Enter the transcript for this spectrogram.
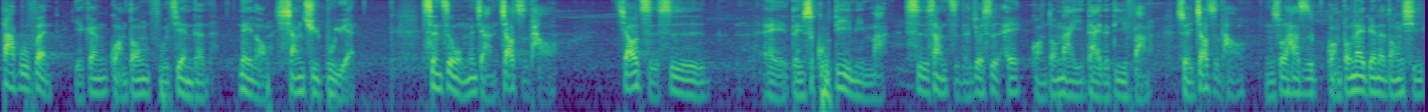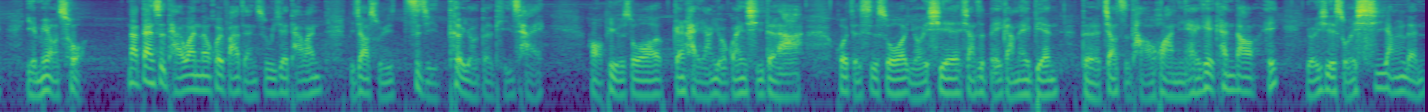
大部分也跟广东、福建的内容相距不远。甚至我们讲胶子桃，胶子是哎，等于是古地名嘛。事实上指的就是哎广东那一带的地方，所以胶子桃，你说它是广东那边的东西也没有错。那但是台湾呢，会发展出一些台湾比较属于自己特有的题材，好，譬如说跟海洋有关系的啊，或者是说有一些像是北港那边的胶子桃花，你还可以看到，哎，有一些所谓西洋人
